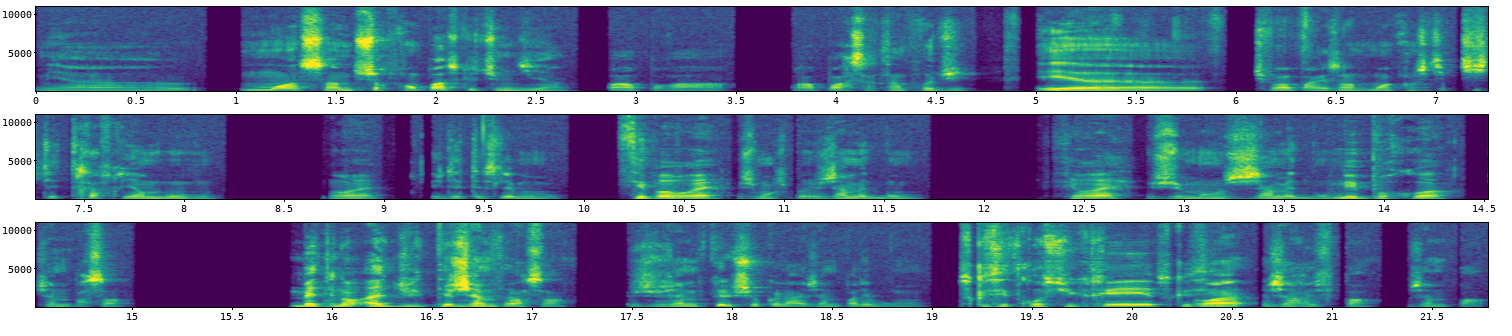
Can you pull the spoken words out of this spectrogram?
Mais euh, moi, ça me surprend pas ce que tu me dis hein, par, rapport à, par rapport à certains produits. Et tu vois, par exemple, moi, quand j'étais petit, j'étais très friand de bonbons. Ouais. Je déteste les bonbons. C'est pas vrai. Je mange jamais de bonbons. C'est vrai? Je mange jamais de bonbons. Mais pourquoi? J'aime pas ça. Maintenant, adulte, t'aimes J'aime pas ça. J'aime que le chocolat, j'aime pas les bonbons. Parce que c'est trop sucré, parce que c'est... Ouais, j'arrive pas, j'aime pas.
